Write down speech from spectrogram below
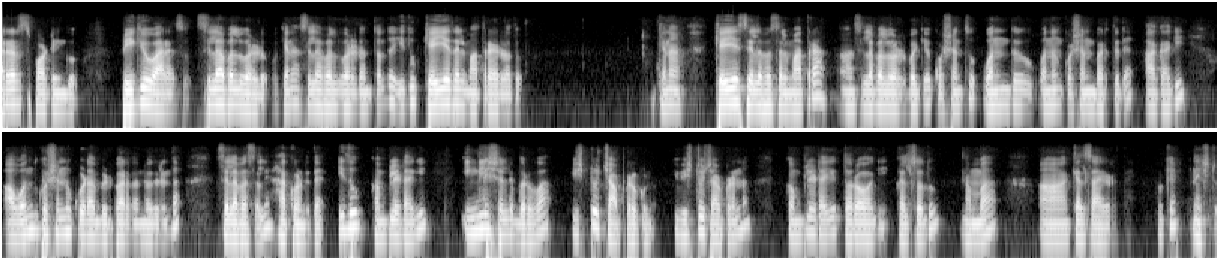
error spotting P Q R S syllable word ಓಕೆನಾ ಸಿಲಬಲ್ ವರ್ಡ್ ಅಂತಂದ್ರೆ ಇದು ಕೆ ಎದಲ್ಲಿ ಮಾತ್ರ ಇರೋದು. ಓಕೆನಾ? ಕೆ ಎ ಸಿಲೆಬಸಲ್ಲಿ ಮಾತ್ರ ಸಿಲೆಬಸ್ ವರ್ಡ್ ಬಗ್ಗೆ ಕ್ವಶನ್ಸು ಒಂದು, ಒಂದೊಂದು ಕ್ವಶನ್ ಬರ್ತಿದೆ. ಹಾಗಾಗಿ ಆ ಒಂದು ಕ್ವಶನ್ನು ಕೂಡ ಬಿಡಬಾರ್ದು ಅನ್ನೋದ್ರಿಂದ ಸಿಲೆಬಸಲ್ಲಿ ಹಾಕೊಂಡಿದೆ ಇದು ಕಂಪ್ಲೀಟ್ ಆಗಿ ಇಂಗ್ಲೀಷಲ್ಲಿ ಬರುವ ಇಷ್ಟು ಚಾಪ್ಟರ್ಗಳು ಇವಿಷ್ಟು ಚಾಪ್ಟರ್ನ ಕಂಪ್ಲೀಟಾಗಿ ತರೋವಾಗಿ ಕಲಿಸೋದು ನಮ್ಮ ಕೆಲಸ ಆಗಿರುತ್ತೆ. ಓಕೆ ನೆಕ್ಸ್ಟು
